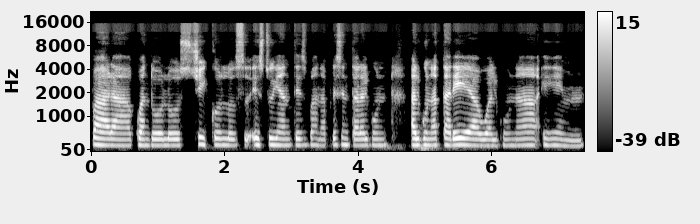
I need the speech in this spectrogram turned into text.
para cuando los chicos, los estudiantes van a presentar algún, alguna tarea o alguna, em,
